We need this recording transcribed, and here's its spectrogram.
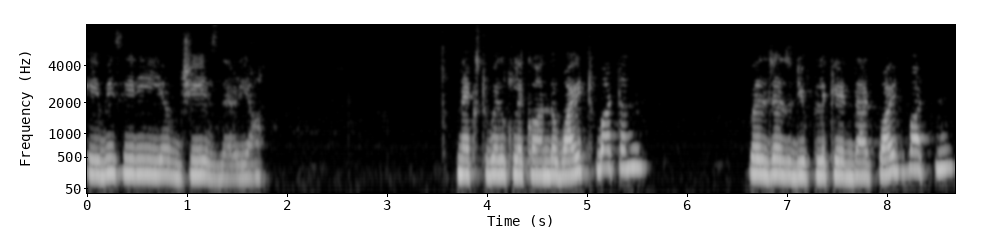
A, B, C, D, E, F, G is there, yeah. Next, we'll click on the white button. We'll just duplicate that white button.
